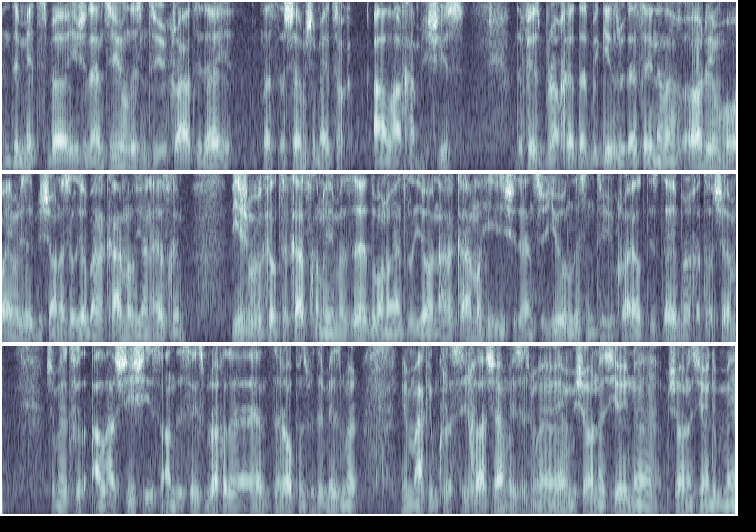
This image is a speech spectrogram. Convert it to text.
in the Mitzpah, he should answer you and listen to your cry today. Bless Hashem Shemei Tzaka. Al HaChamishis, the fifth bracha that begins with Esein El Orim, who Emir says Bishon Es El Yobar Yana Eschem, the one who answered Yo and Harakam, he should answer you and listen to you cry out this day, Baruch Hashem. Shemayat fil al hashishis on the sixth bracha that, opens with the mizmer mimakim krasicha Hashem. He says mishonas yoina mishonas yoina b'mei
